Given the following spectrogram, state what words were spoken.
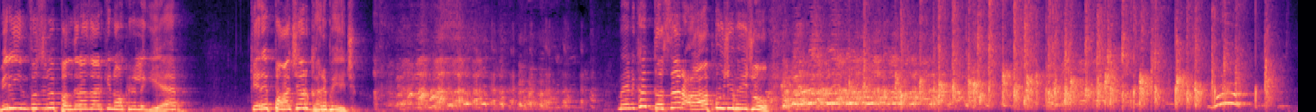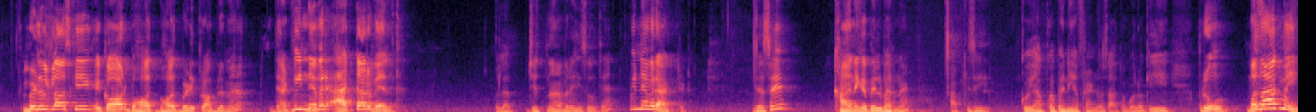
मेरी इन्फोसिस में पंद्रह हज़ार की नौकरी लगी है यार। कह रहे, पाँच हज़ार घर भेज। मैंने कहा, दस हज़ार आप मुझे भेजो। मिडिल क्लास की एक और बहुत बहुत बड़ी प्रॉब्लम है that we never act our wealth मतलब जितना हम रईस होते हैं वी नेवर एक्टेड जैसे खाने का बिल भरना है। आप किसी, कोई आपका बनिया फ्रेंड हो, साथ में बोलो कि, ब्रो, मज़ाक में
